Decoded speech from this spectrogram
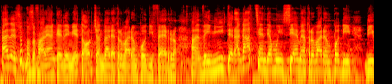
Adesso posso fare anche le mie torce, andare a trovare un po' di ferro. Ah, venite, ragazzi, andiamo insieme a trovare un po' di. di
